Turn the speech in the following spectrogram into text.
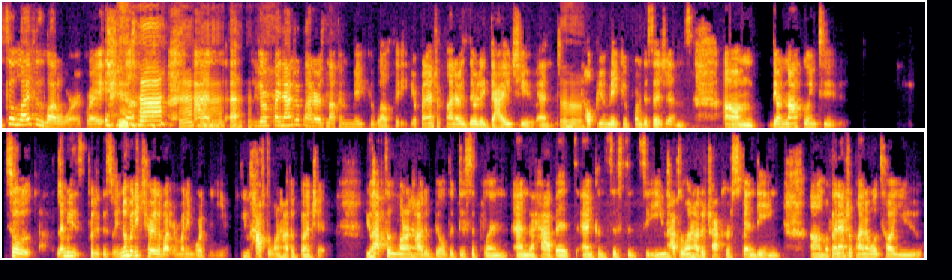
So life is a lot of work, right? and uh, your financial planner is not going to make you wealthy. Your financial planner is there to guide you and uh-huh. help you make informed decisions. Um, they're not going to. So let me put it this way nobody cares about your money more than you. You have to learn how to budget. You have to learn how to build the discipline and the habits and consistency. You have to learn how to track your spending. Um, a financial planner will tell you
